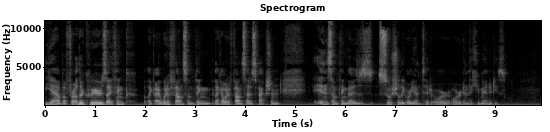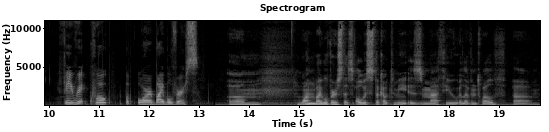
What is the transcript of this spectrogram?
yeah, but for other careers, I think like I would have found something like I would have found satisfaction in something that is socially oriented or or in the humanities. Favorite quote or Bible verse? Um one Bible verse that's always stuck out to me is Matthew 11:12. Um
